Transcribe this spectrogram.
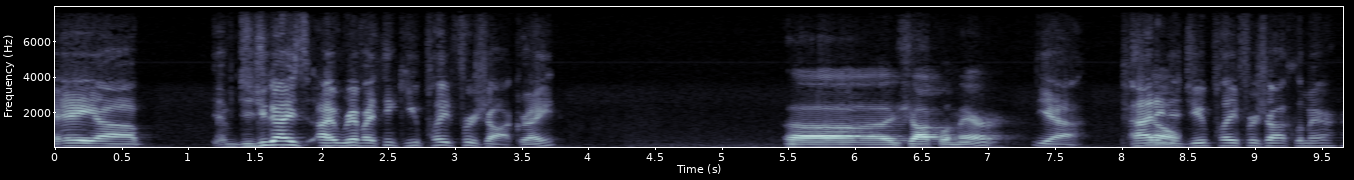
Hey, uh, did you guys, I, Riv, I think you played for Jacques, right? Uh, Jacques Lemaire? Yeah. Patty, No. did you play for Jacques Lemaire?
